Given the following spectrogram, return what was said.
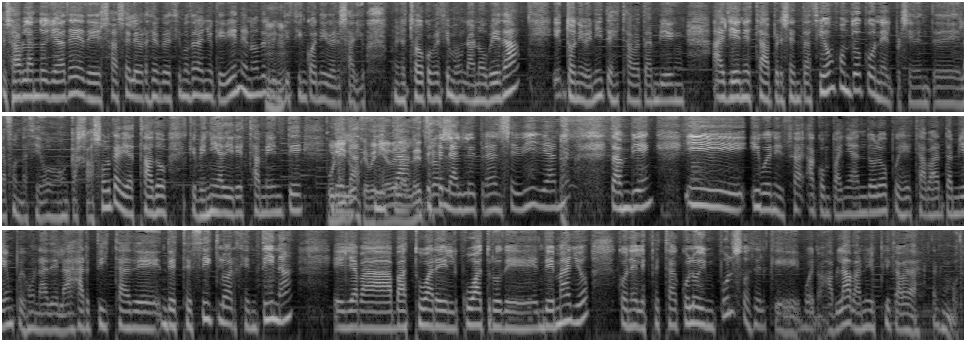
Eso hablando ya de, de esa celebración que decimos del año que viene, ¿no? Del Ujú. 25 aniversario. Bueno, esto como decimos una novedad. Eh, Tony Benítez estaba también allí en esta presentación junto con el presidente de la Fundación Cajasol, que había estado, que venía directamente Pulido, de la que venía de las letras. las letras en Sevilla, ¿no? también. Y, y bueno, y acompañándolo, pues estaban también pues una de las artistas de, de este ciclo, Argentina. Ella va, a actuar el 4 de, mayo con el espectáculo Impulsos, del que, bueno, hablaba ¿no? y explicaba de algún modo.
